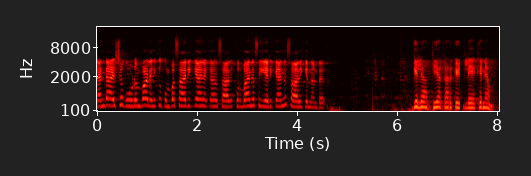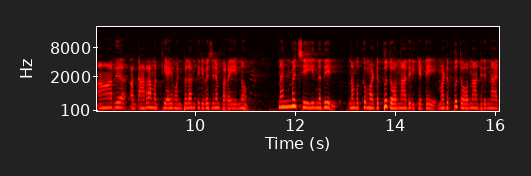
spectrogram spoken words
രണ്ടാഴ്ച കൂടുമ്പോൾ എനിക്ക് കുമ്പസാരിക്കാനൊക്കെ സാധി കുർബാന സ്വീകരിക്കാനും സാധിക്കുന്നുണ്ട്. ഗലാത്തിയക്കാർക്ക് ലേഖനം ആറ് ആറാം അധ്യായം ഒൻപതാം തിരുവചനം പറയുന്നു നന്മ ചെയ്യുന്നതിൽ നമുക്ക് മടുപ്പ് തോന്നാതിരിക്കട്ടെ. മടുപ്പ് തോന്നാതിരുന്നാൽ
